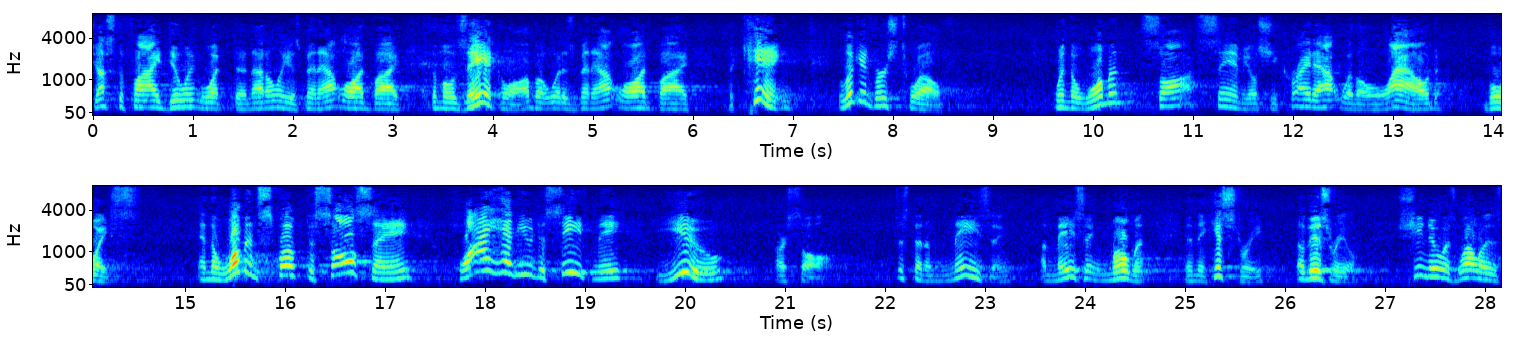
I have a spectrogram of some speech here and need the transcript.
justify doing what uh, not only has been outlawed by the Mosaic law, but what has been outlawed by the king. Look at verse 12. When the woman saw Samuel, she cried out with a loud voice. And the woman spoke to Saul, saying, Why have you deceived me? You are Saul. Just an amazing, amazing moment in the history of Israel. She knew as well as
